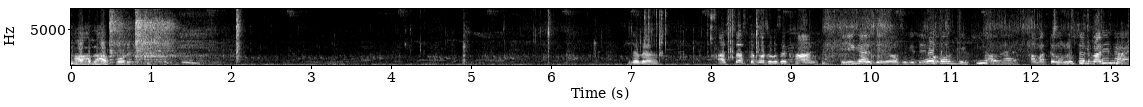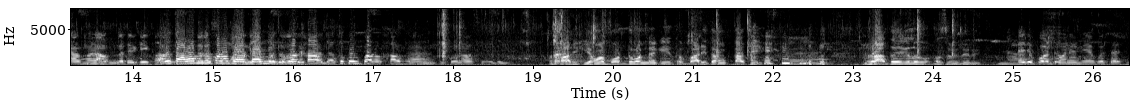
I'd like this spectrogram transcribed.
খাওয়া দাওয়ার পরে। দাদা আস্তে আস্তে বসে বসে খান। ঠিক আছে অসুবিধা কি হবে? আমার তো অনুষ্ঠান বাড়ি নয় আমার আপনাদেরকেই খাওয়া তাড়াহুড়ো করার দরকার নেই তোমরা খাও যতক্ষণ পারো খাও হ্যাঁ কোনো অসুবিধা নেই। বাড়ি কি আমার বর্ধমান নাকি? তো বাড়িতে আমার কাছেই। রাত হয়ে গেলেও অসুবিধে নেই। এই যে বর্ধমানের মেয়ে বসে আছে।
